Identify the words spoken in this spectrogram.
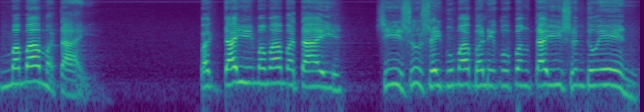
mamamatay. Pag tayo'y mamamatay, si Jesus ay bumabalik upang tayo'y sunduin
